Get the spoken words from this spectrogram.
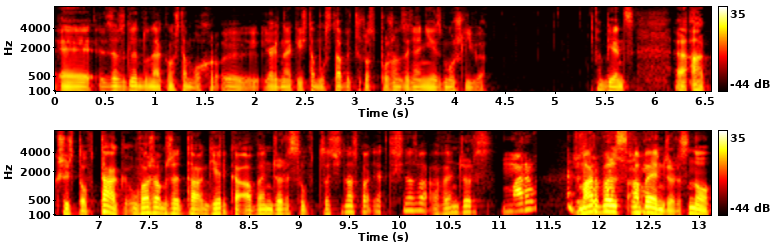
e, ze względu na jakąś tam e, na jakieś tam ustawy czy rozporządzenia nie jest możliwe. Więc, a Krzysztof, tak, uważam, że ta gierka Avengersów, to się nazywa, jak to się nazywa? Avengers? Marvel? Marvel's Avengers, no,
